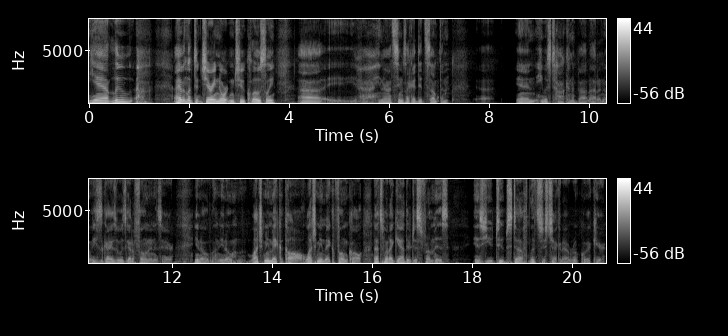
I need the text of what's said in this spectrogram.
Yeah, Lou. I haven't looked at Jerry Norton too closely. Uh, you know, it seems like I did something. Uh, and he was talking about I don't know. He's the guy who's always got a phone in his hair. You know, you know. Watch me make a call. Watch me make a phone call. That's what I gathered just from his his YouTube stuff. Let's just check it out real quick here.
